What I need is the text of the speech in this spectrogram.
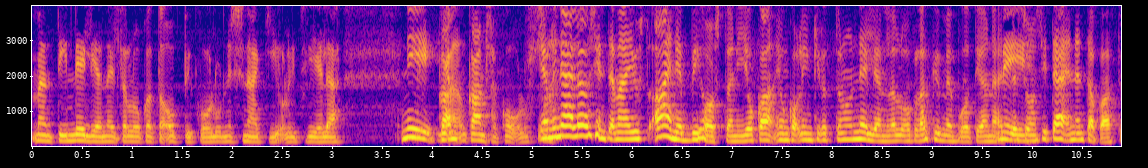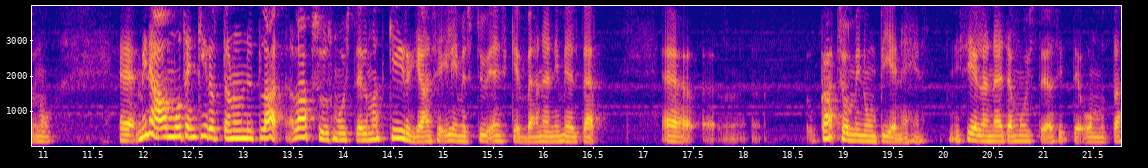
mentiin neljänneltä luokalta oppikouluun, niin sinäkin olit vielä Niin, ka- ja, kansakoulussa. ja minä löysin tämän just ainevihostani, joka, jonka olin kirjoittanut neljännellä luokalla kymmenvuotiaana, että Niin. se on sitä ennen tapahtunut. Eh, Minä olen muuten kirjoittanut nyt la- lapsuusmuistelmat kirjaan, se ilmestyy ensi keväänä nimeltä eh, Katso minun pienehen. Niin siellä näitä muistoja sitten on, mutta,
